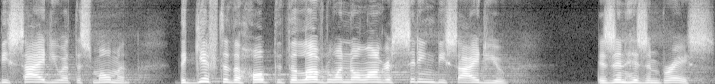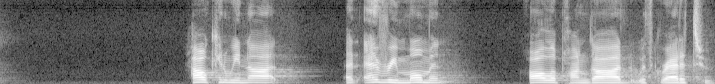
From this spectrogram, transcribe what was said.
beside you at this moment the gift of the hope that the loved one no longer sitting beside you is in his embrace. How can we not at every moment call upon God with gratitude?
